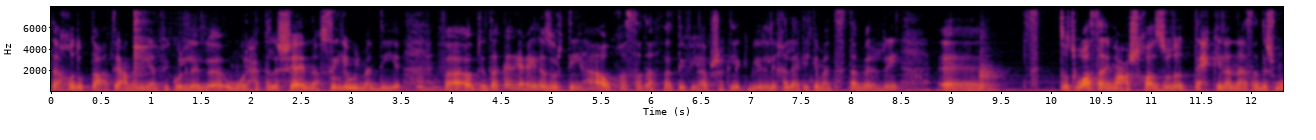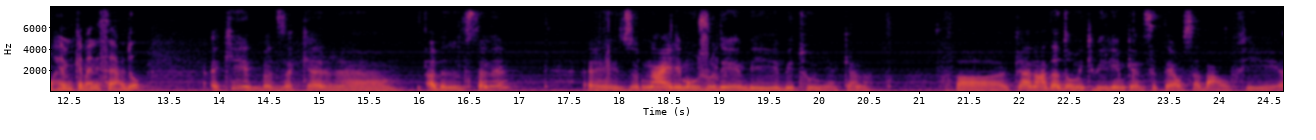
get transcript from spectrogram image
تاخذ وبتعطي عمليا في كل الأمور حتى الأشياء النفسية والمادية. فبتتذكري عائله زرتيها أو قصة أثرتي فيها بشكل كبير اللي خلاكي كمان تستمري؟ آه، تتواصلي مع أشخاص جدد تحكي للناس قديش مهم كمان يساعدوا؟ أكيد بتذكر آه، قبل سنة آه، زرنا عائله موجودة بتونيا كانت. فكان عددهم كبير يمكن ستة أو سبعة وفي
